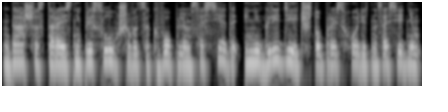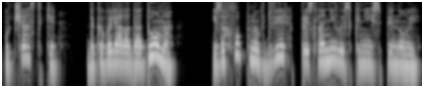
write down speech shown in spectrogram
Даша, стараясь не прислушиваться к воплям соседа и не глядеть, что происходит на соседнем участке, доковыляла до дома и, захлопнув дверь, прислонилась к ней спиной.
